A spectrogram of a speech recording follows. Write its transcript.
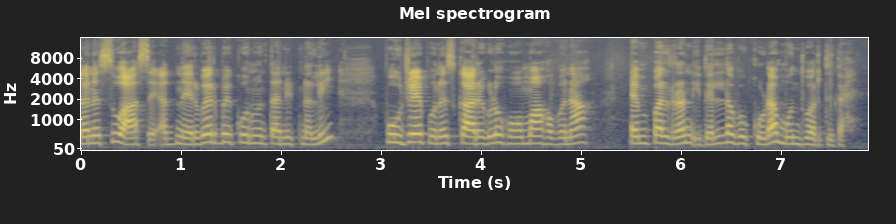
ಕನಸು, ಆಸೆ. ಅದು ನೆರವೇರಬೇಕು ಅನ್ನುವಂಥ ನಿಟ್ಟಿನಲ್ಲಿ ಪೂಜೆ, ಪುನಸ್ಕಾರಗಳು, ಹೋಮ, ಹವನ ಟೆಂಪಲ್ ರನ್ ಇದೆಲ್ಲವೂ ಕೂಡ ಮುಂದುವರೆದಿದೆ.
